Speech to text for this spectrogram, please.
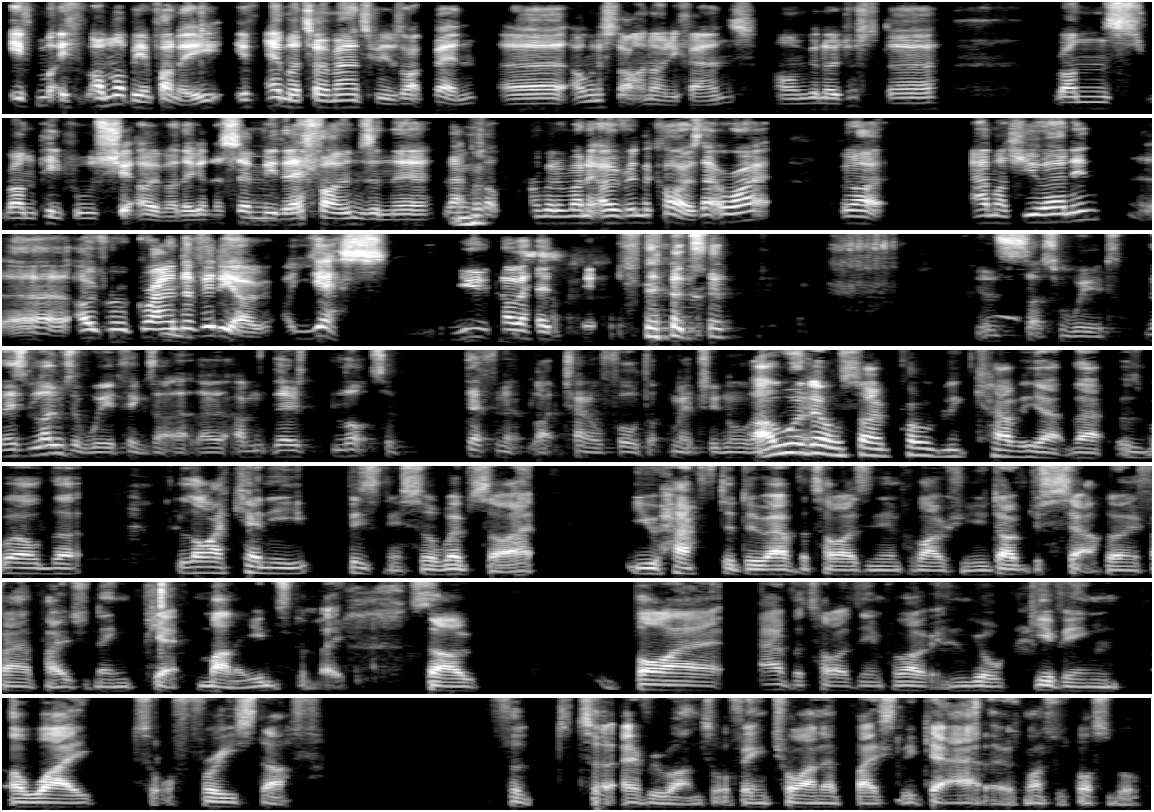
if if I'm not being funny, if Emma turned around to me and was like, "Ben, uh, I'm going to start on OnlyFans. I'm going to just uh, runs run people's shit over. They're going to send me their phones and their laptop. I'm going to run it over in the car. Is that all right?" Be like, "How much are you earning? Uh, over a grand a video? Yes, you go ahead." It's such a weird. There's loads of weird things like that though. Um, there's lots of definite like Channel Four documentary and all that. I would also probably caveat that as well that, like any business or website, you have to do advertising and promotion. You don't just set up an fan page and then get money instantly. So, by advertising and promoting, you're giving away sort of free stuff for to everyone, sort of thing, trying to basically get out there as much as possible.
